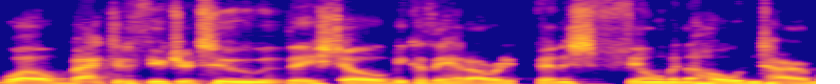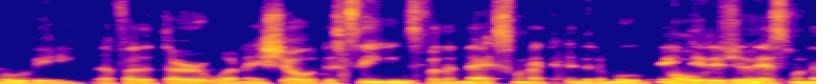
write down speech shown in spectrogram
well, Back to the Future 2, they showed because they had already finished filming the whole entire movie uh, for the third one. They showed the scenes for the next one at the end of the movie. They Oh, did it shit. in this one.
